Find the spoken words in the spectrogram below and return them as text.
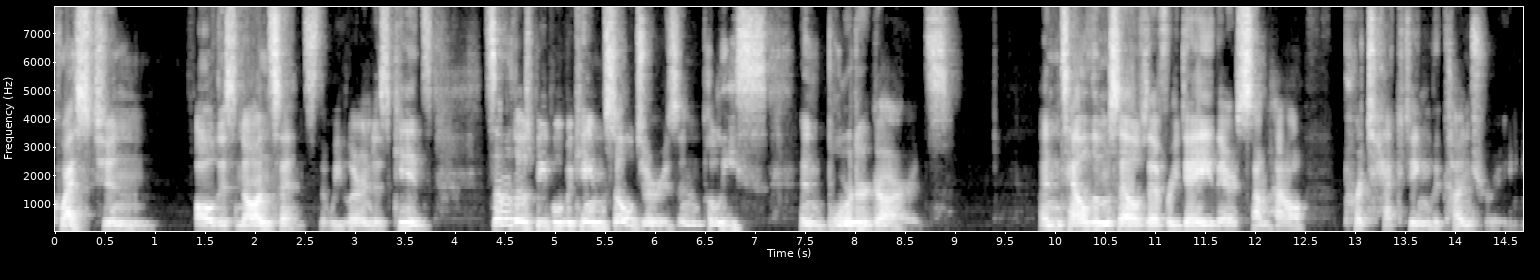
question all this nonsense that we learned as kids, some of those people became soldiers and police and border guards and tell themselves every day they're somehow protecting the country.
